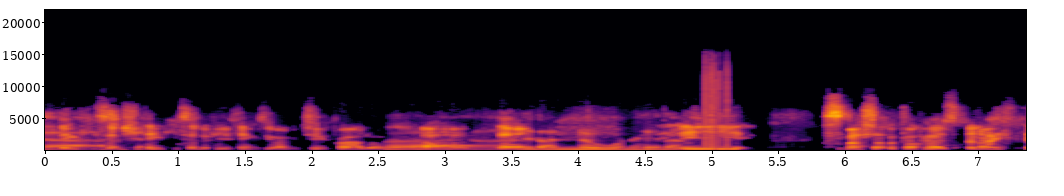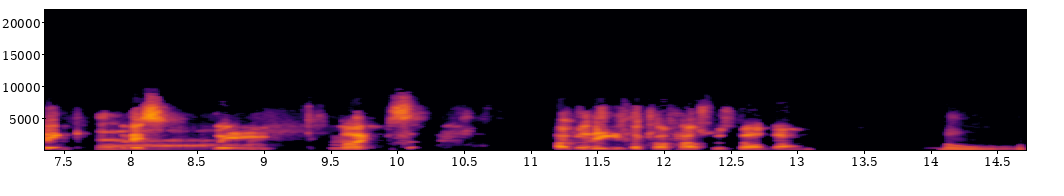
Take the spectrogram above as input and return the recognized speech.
I think, he said, think he said a few things you won't be too proud of. Ah, then did I no want to hear that? he smashed up the clubhouse, and I think this Ah, we might. I believe the clubhouse was burnt down. ooh,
